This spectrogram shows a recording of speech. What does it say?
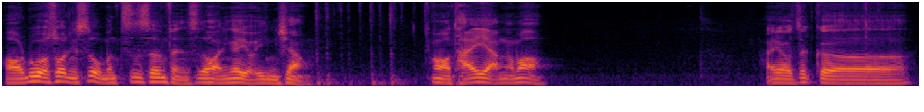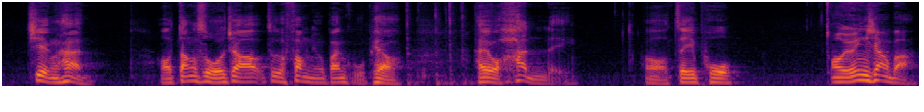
哦，如果说你是我们资深粉丝的话，应该有印象。哦，台阳有没有？还有这个建汉，哦，当时我叫这个放牛班股票，还有汉雷，哦，这一波，哦，有印象吧？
